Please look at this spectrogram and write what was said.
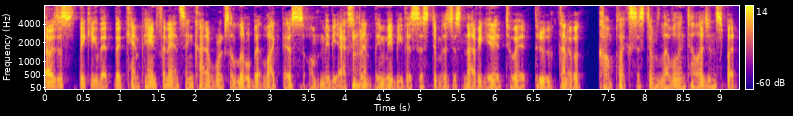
I was just thinking that the campaign financing kind of works a little bit like this. Um, maybe mm-hmm. accidentally, mm-hmm. maybe the system has just navigated to it through kind of a complex systems level intelligence. But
